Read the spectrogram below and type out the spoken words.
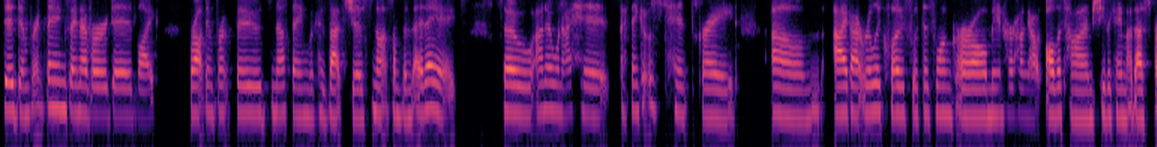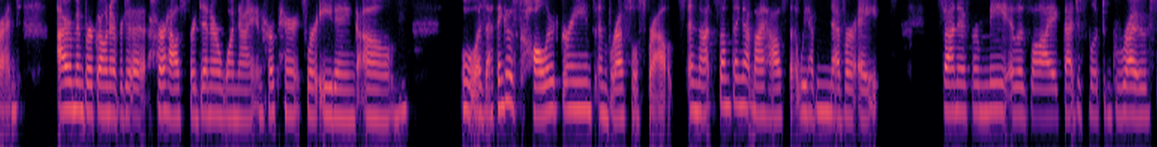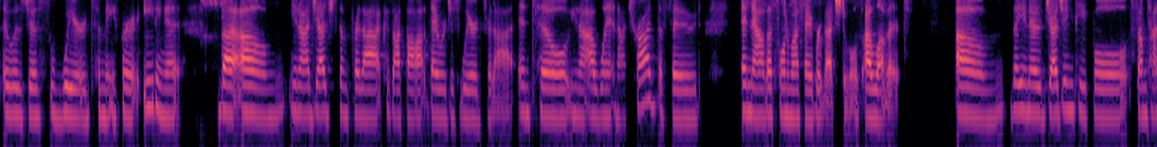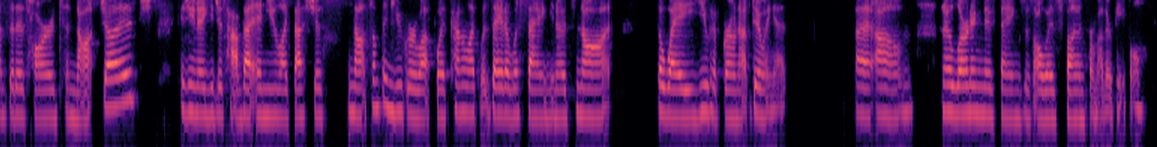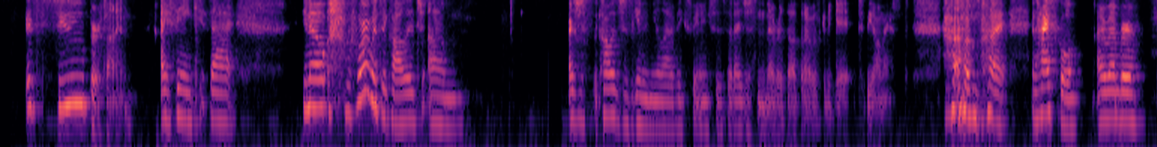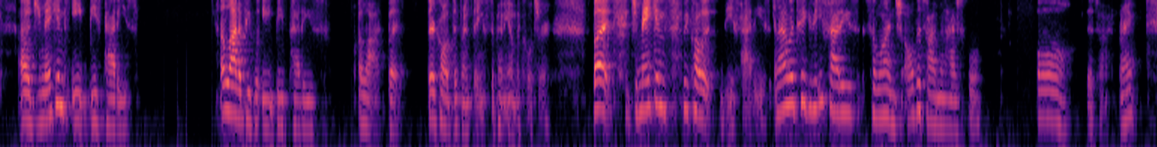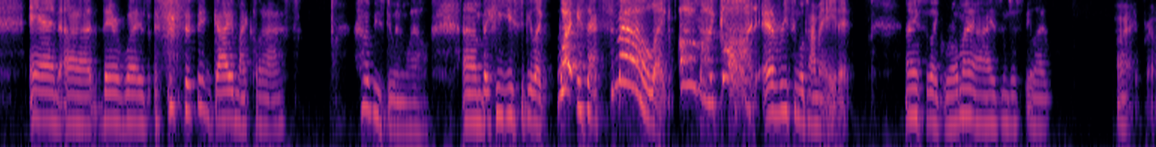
did different things. They never did like brought different foods, nothing, because that's just not something that they ate. So I know when I hit, I think it was 10th grade, um, I got really close with this one girl. Me and her hung out all the time. She became my best friend. I remember going over to her house for dinner one night, and her parents were eating um, what was? I think it was collard greens and Brussels sprouts. And that's something at my house that we have never ate. So I know for me, it was like that just looked gross. It was just weird to me for eating it. But, um, you know, I judged them for that because I thought they were just weird for that until, you know, I went and I tried the food. And now that's one of my favorite vegetables. I love it. Um, but, you know, judging people, sometimes it is hard to not judge because you know you just have that in you like that's just not something you grew up with kind of like what zeta was saying you know it's not the way you have grown up doing it but um you know learning new things is always fun from other people it's super fun i think that you know before i went to college um I just college has given me a lot of experiences that I just never thought that I was to get, to be honest. Um, but in high school, I remember uh, Jamaicans eat beef patties. A lot of people eat beef patties, a lot, but they're called different things depending on the culture. But Jamaicans, we call it beef patties. And I would take beef patties to lunch all the time in high school, all the time, right? And uh, there was a specific guy in my class. I hope he's doing well. Um, but he used to be like, What is that smell? Like, oh my God, every single time I ate it. And I used to like roll my eyes and just be like, all right, bro.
